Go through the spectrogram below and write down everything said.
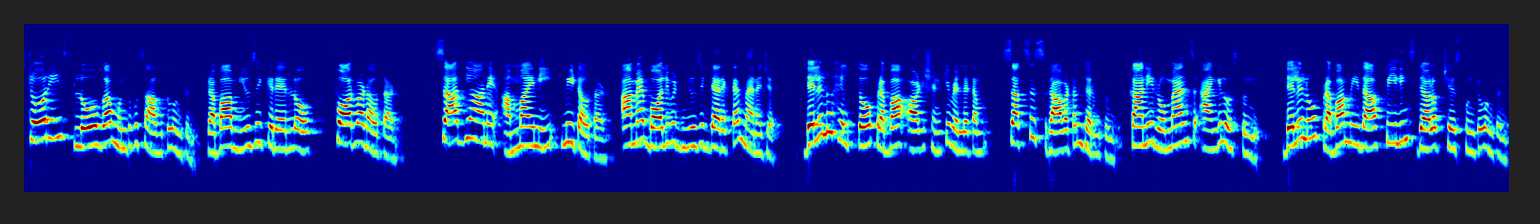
స్టోరీ స్లోగా ముందుకు సాగుతూ ఉంటుంది. ప్రభా మ్యూజిక్ కెరీర్లో ఫార్వర్డ్ అవుతాడు. సాధ్య అనే అమ్మాయిని మీట్ అవుతాడు. ఆమె Bollywood music director manager. Delulu హెల్ప్తో ప్రభా ఆడిషన్కి వెళ్ళటం సక్సెస్ రావటం జరుగుతుంది. కానీ రొమాన్స్ యాంగిల్ వస్తుంది. డెలులు ప్రభా మీద ఫీలింగ్స్ డెవలప్ చేసుకుంటూ ఉంటుంది.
